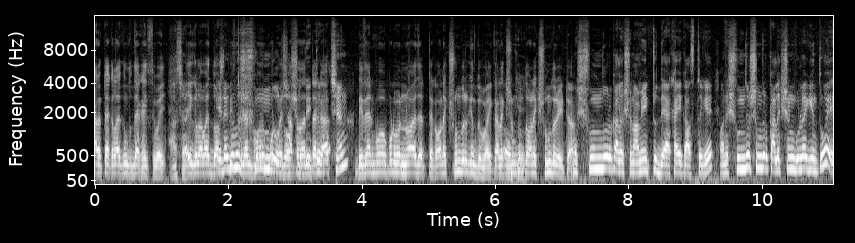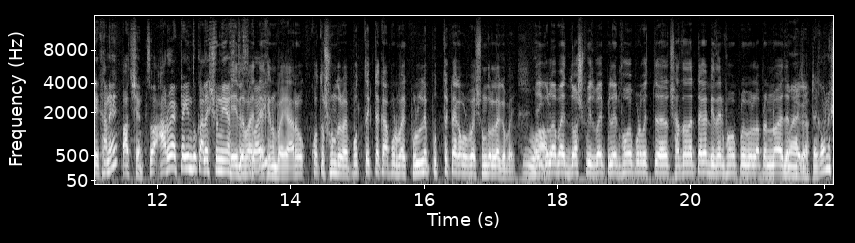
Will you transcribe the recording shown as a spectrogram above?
আরেকটা কালার কিন্তু দেখাইছি ভাই। আচ্ছা, এইগুলো ভাই দশ এটা পিস সুন্দর পড়বে সাত দর্শক, হাজার দেখতে টাকা। ডিজাইন পড়বে নয় হাজার টাকা অনেক সুন্দর কিন্তু ভাই কালেকশন কিন্তু অনেক সুন্দর এটা। সুন্দর কালেকশন আমি একটু দেখাই কাছ থেকে। মানে সুন্দর সুন্দর কালেকশনগুলো কিন্তু এখানে পাচ্ছেন। তো আরও একটা কিন্তু কালেকশন নিয়ে আসতেছে ভাই দেখেন ভাই আরও কত সুন্দর ভাই প্রত্যেকটা কাপড় ভাই খুললে প্রত্যেকটা কাপড় ভাই সুন্দর লাগে ভাই. এইগুলা ভাই দশ পিস ভাই প্লেন ফর্মে পড়বে সাত হাজার টাকা ডিজাইন ফর্মে পড়বে আপনার নয় হাজার টাকা। অনেক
